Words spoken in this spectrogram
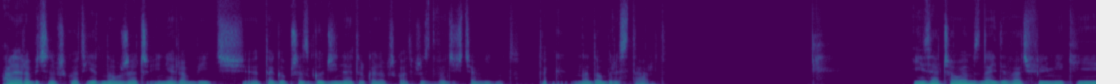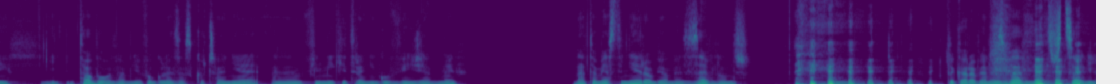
ale robić na przykład jedną rzecz i nie robić tego przez godzinę, tylko na przykład przez 20 minut. Tak na dobry start. I zacząłem znajdywać filmiki, i to było dla mnie w ogóle zaskoczenie, e, filmiki treningów więziennych, natomiast nie robione z zewnątrz, tylko robione z wewnątrz celi.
